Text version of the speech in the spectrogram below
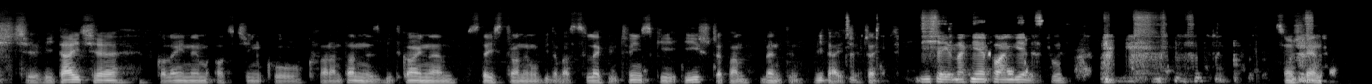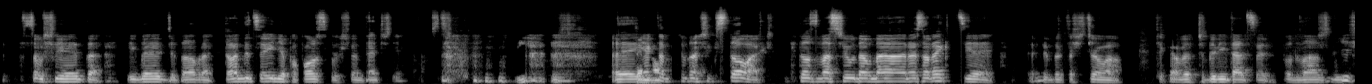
Cześć, witajcie w kolejnym odcinku Kwarantanny z Bitcoinem. Z tej strony mówi do Was Lech Wilczyński i Szczepan Bentyn. Witajcie, cześć. Dzisiaj jednak nie po angielsku. Są święta. Są święta i będzie, dobra. Tradycyjnie po polsku, świątecznie. E, Jak tam przy naszych stołach? Kto z Was się udał na rezurekcję do kościoła? Ciekawe, czy byli tacy odważni.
